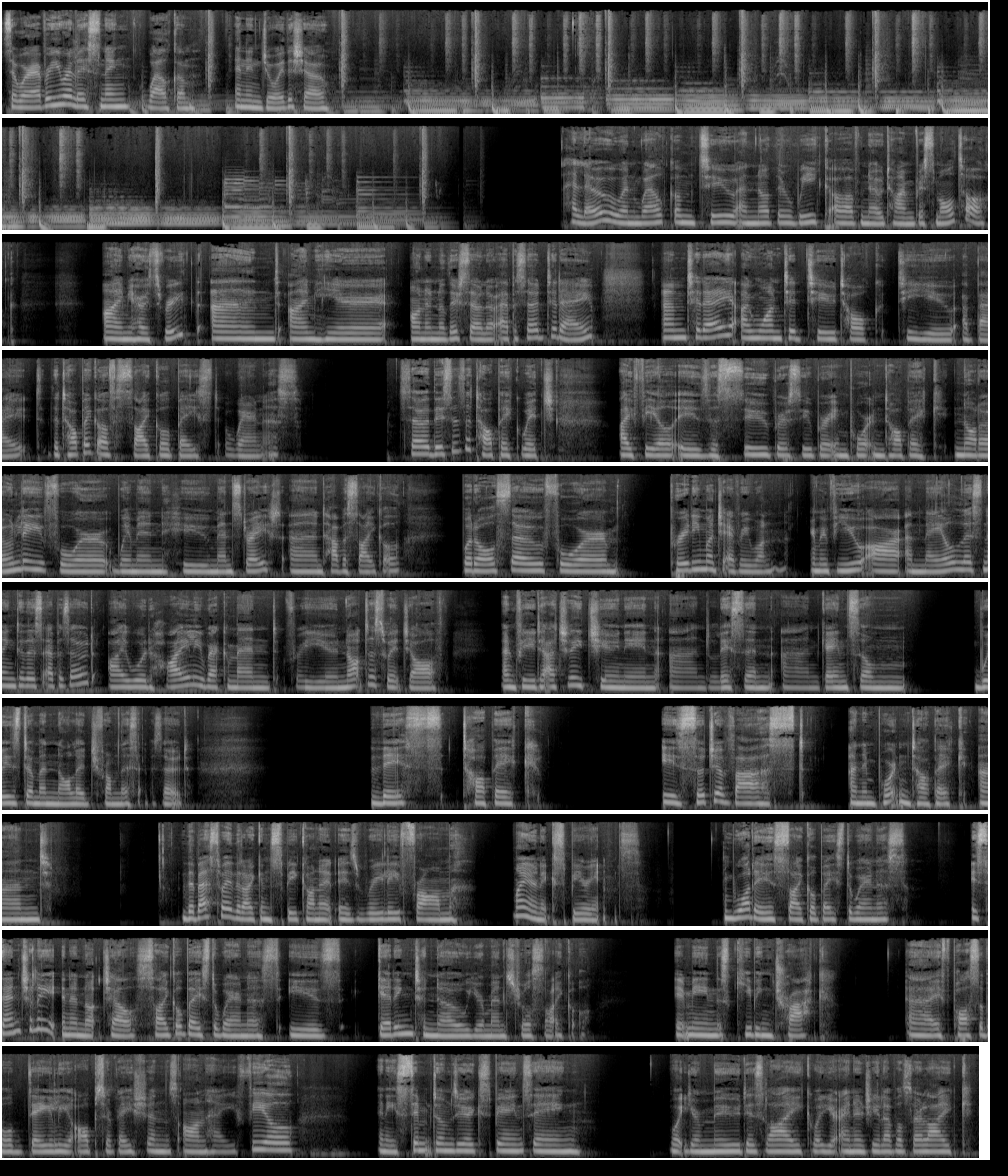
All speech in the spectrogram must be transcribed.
So, wherever you are listening, welcome and enjoy the show. Hello, and welcome to another week of No Time for Small Talk. I'm your host, Ruth, and I'm here on another solo episode today. And today I wanted to talk to you about the topic of cycle based awareness. So, this is a topic which I feel is a super, super important topic, not only for women who menstruate and have a cycle but also for pretty much everyone. And if you are a male listening to this episode, I would highly recommend for you not to switch off and for you to actually tune in and listen and gain some wisdom and knowledge from this episode. This topic is such a vast and important topic, and the best way that I can speak on it is really from my own experience. What is cycle based awareness? Essentially, in a nutshell, cycle based awareness is getting to know your menstrual cycle. It means keeping track, uh, if possible, daily observations on how you feel, any symptoms you're experiencing, what your mood is like, what your energy levels are like.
